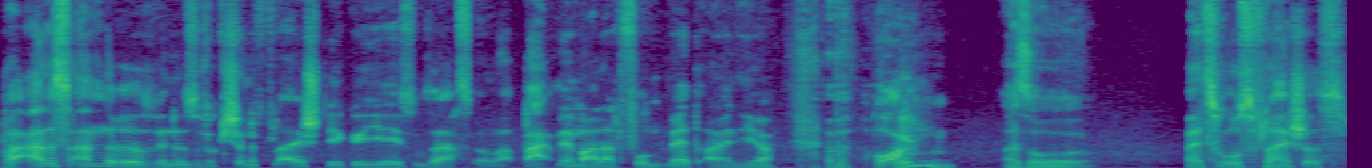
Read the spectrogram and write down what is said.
Aber alles andere, wenn du so wirklich an eine Fleischtheke gehst und sagst, immer, back mir mal das Pfund Mett ein hier, Aber Boah. warum? Also, weil es rohes Fleisch ist.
